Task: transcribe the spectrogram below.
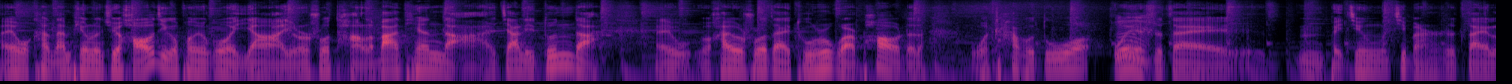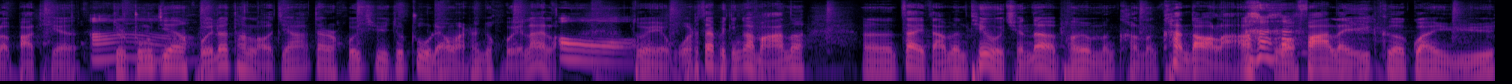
哎，我看咱评论区好几个朋友跟我一样啊，有人说躺了八天的，家里蹲的，哎，我还有说在图书馆泡着的。我差不多，我也是在嗯北京，基本上是待了八天，就是中间回了趟老家，但是回去就住两晚上就回来了。哦，对我是在北京干嘛呢？嗯，在咱们听友群的朋友们可能看到了啊，我发了一个关于。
